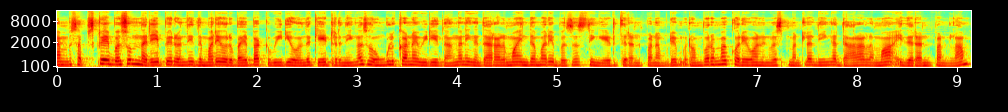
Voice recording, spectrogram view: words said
நம்ம சப்ஸ்கிரைபர்ஸும் நிறைய பேர் வந்து இந்த மாதிரி ஒரு பைபேக் வீடியோ வந்து கேட்டிருந்தீங்க. ஸோ உங்களுக்கான வீடியோ தாங்க. நீங்கள் தாராளமாக இந்த மாதிரி பிஸ்னஸ் நீங்கள் எடுத்து ரன் பண்ண முடியும். ரொம்ப ரொம்ப குறைவான இன்வெஸ்ட்மெண்ட்டில் நீங்கள் தாராளமாக இதை ரன் பண்ணலாம்.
